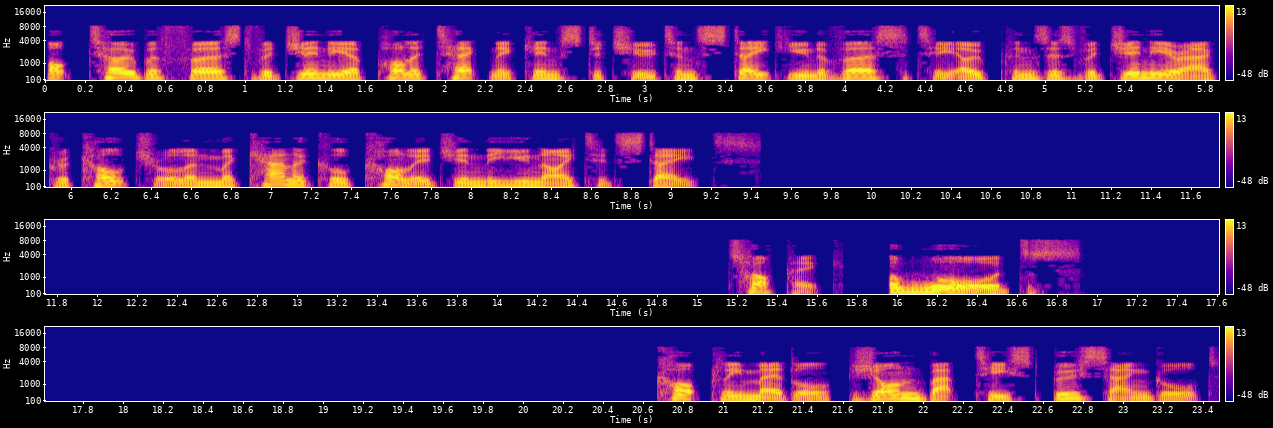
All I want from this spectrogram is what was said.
October 1 – Virginia Polytechnic Institute and State University opens as Virginia Agricultural and Mechanical College in the United States. Awards Copley Medal, Jean-Baptiste Boussingault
